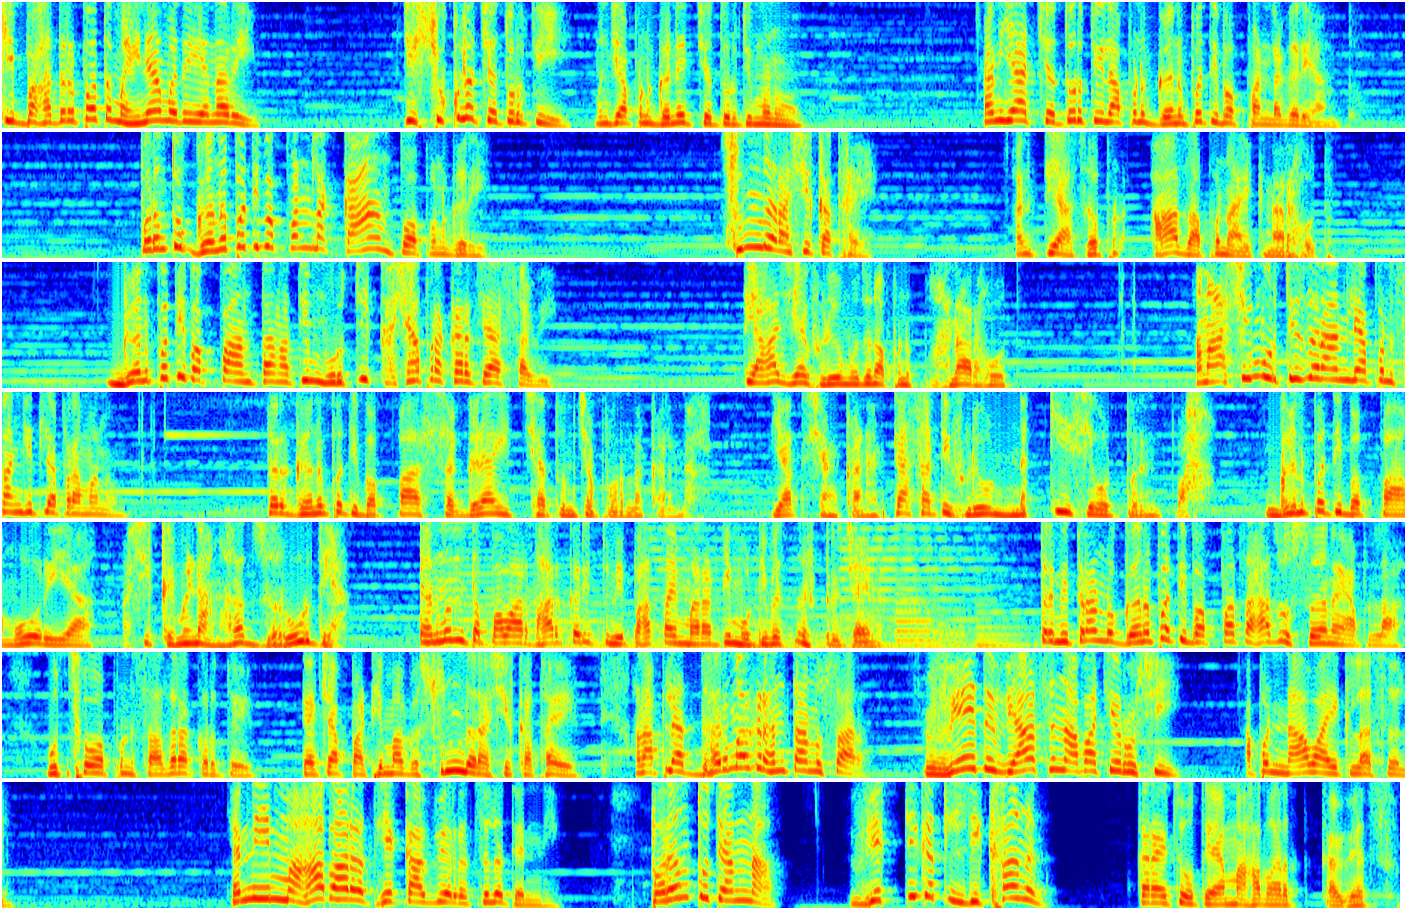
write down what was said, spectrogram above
की भाद्रपद महिन्यामध्ये येणारी जी शुक्ल चतुर्थी म्हणजे आपण गणेश चतुर्थी म्हणू आणि या चतुर्थीला आपण गणपती बाप्पांना घरी आणतो. परंतु गणपती बाप्पांना का आणतो आपण घरी? सुंदर अशी कथा आहे. आणि ती असं पण आज आपण ऐकणार आहोत. गणपती बाप्पा आणताना ती मूर्ती कशा प्रकारची असावी? ती आज या व्हिडिओमधून आपण पाहणार आहोत. आणि अशी मूर्ती जर आणली आपण सांगितल्याप्रमाणे तर गणपती बाप्पा सगळ्या इच्छा तुमच्या पूर्ण करणार. यात शंका नाही. त्यासाठी व्हिडिओ नक्की शेवटपर्यंत पहा. गणपती बाप्पा मोरया अशी कमेंट आम्हाला जरूर द्या. हनुमंत पवार धारकरी तुम्ही पाहताय मराठी मोटिवेशनल स्ट्री चॅनल. तर मित्रांनो गणपती बाप्पाचा हा जो सण आहे आपला उत्सव आपण साजरा करतोय त्याच्या पाठीमाग सुंदर अशी कथा आहे. आणि आपल्या धर्मग्रंथानुसार वेद व्यास नावाचे ऋषी आपण नाव ऐकलं असेल. यांनी महाभारत हे काव्य रचलं त्यांनी. परंतु त्यांना व्यक्तिगत लिखाण करायचं होतं या महाभारत काव्याचं.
